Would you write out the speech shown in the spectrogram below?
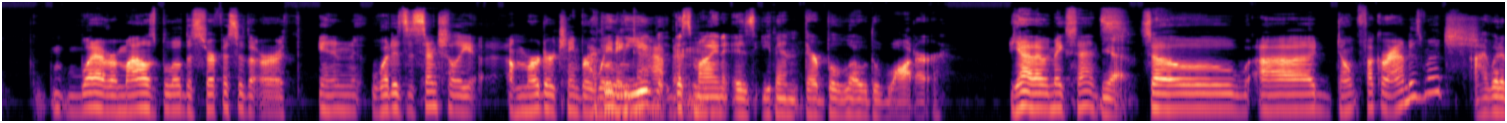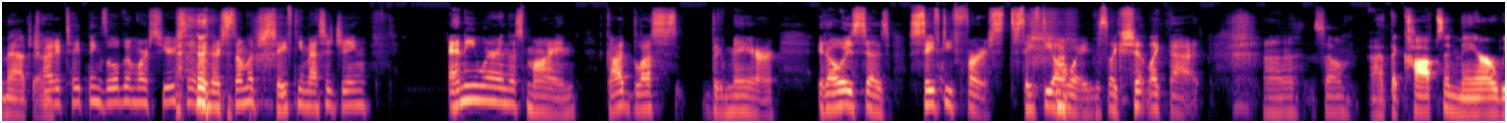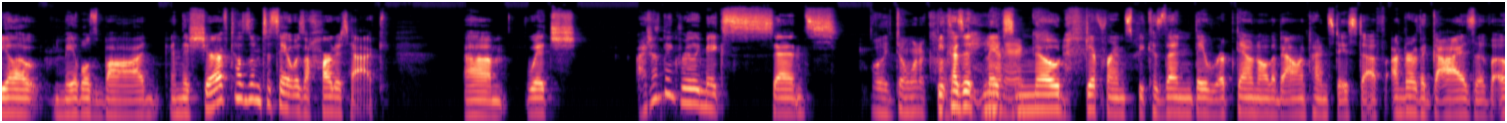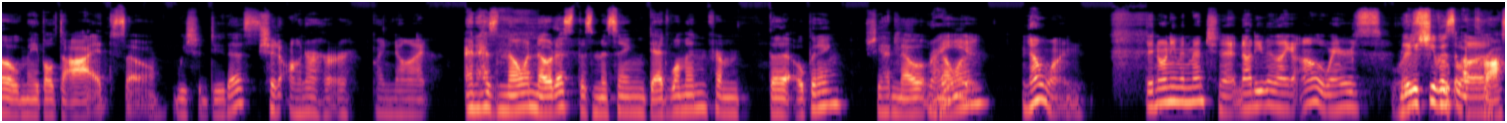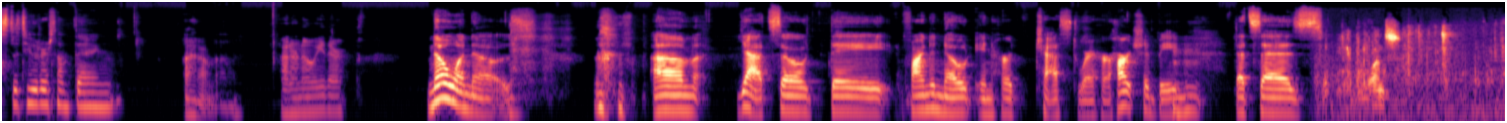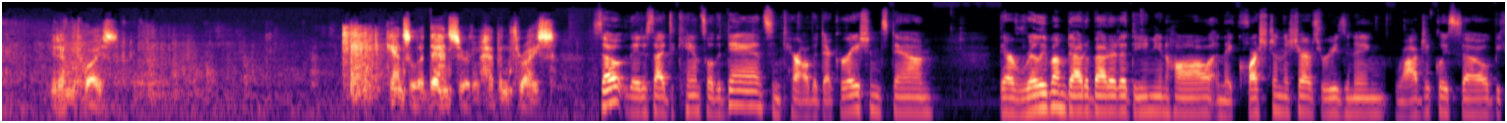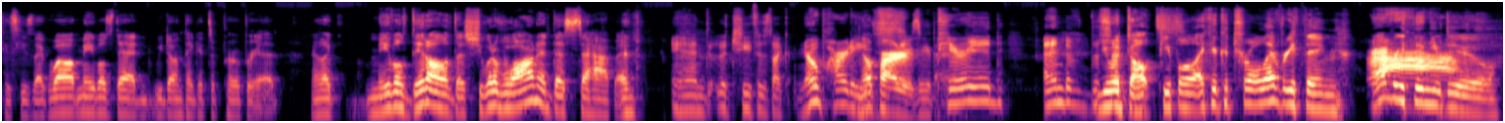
whatever, miles below the surface of the earth in what is essentially a murder chamber I waiting to believe happen. this mine is even they're below the water. Yeah, that would make sense. Yeah. So, uh, don't fuck around as much. I would imagine. Try to take things a little bit more seriously. I mean, there's so much safety messaging anywhere in this mine. God bless the mayor. It always says safety first, safety always, like shit like that. Uh, so Uh, the cops and mayor wheel out Mabel's bod, and the sheriff tells them to say it was a heart attack, um, which I don't think really makes sense well, I don't want to because it makes no difference because then they rip down all the Valentine's Day stuff under the guise of oh Mabel died, so we should do this. should honor her by not. And has no one noticed this missing dead woman from the opening? She had no Right? no one. No one. They don't even mention it. Not even like, oh, where's, Maybe where's she was a prostitute or something. I don't know. I don't know either. No one knows. um, yeah, so they find a note in her chest where her heart should be Mhm. that says, It happened once. It happened twice. Cancel the dance or it'll happen thrice. so they decide to cancel the dance and tear all the decorations down. They're really bummed out about it at the Union Hall and they question the sheriff's reasoning, logically so, because he's like, well, Mabel's dead. We don't think it's appropriate. They're like, Mabel did all of this. She would have wanted this to happen. And the chief is like, no parties. No parties either. Period. End of the you adult people, I could control everything. Everything you Ah. do.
